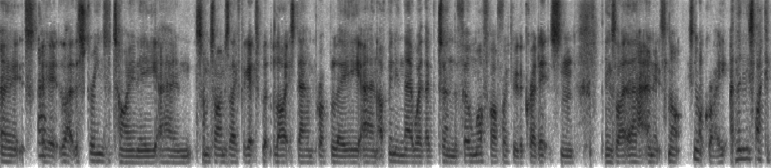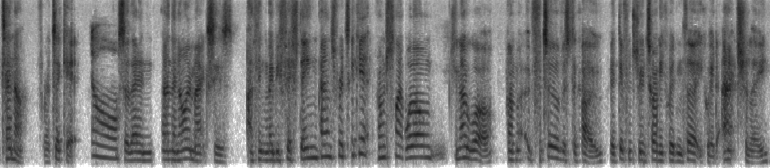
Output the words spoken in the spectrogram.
And it's Oh. it, like the screens are tiny, and sometimes they forget to put the lights down properly. And I've been in there where they've turned the film off halfway through the credits and things like that, and it's not it's not great. And then it's like a tenner for a ticket. Oh, So then and then IMAX is I think maybe fifteen pounds for a ticket. I'm just like, well, do you know what? Um, for two of us to go, the difference between twenty quid and thirty quid. Actually,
